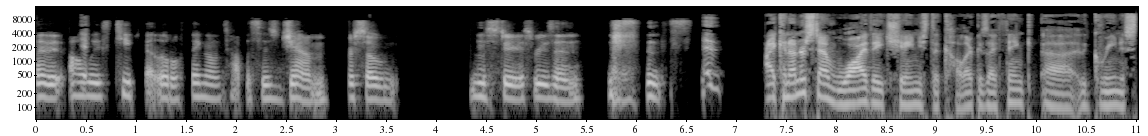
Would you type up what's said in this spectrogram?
But it always keeps that little thing on top that says Jem for some mysterious reason. I can understand why they changed the color because I think uh, the green is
